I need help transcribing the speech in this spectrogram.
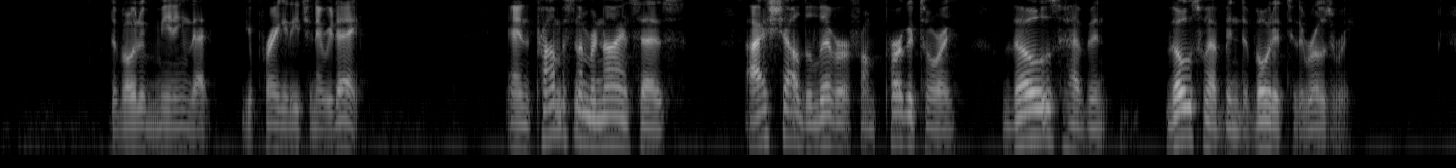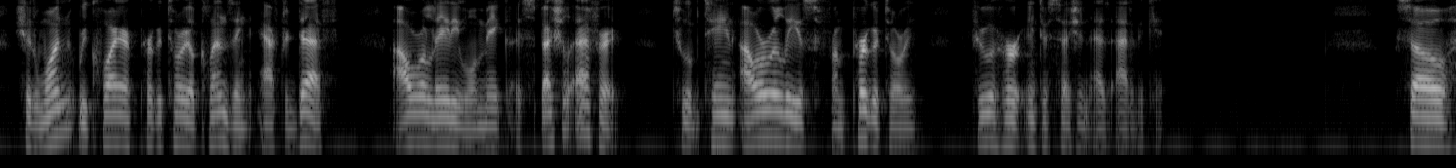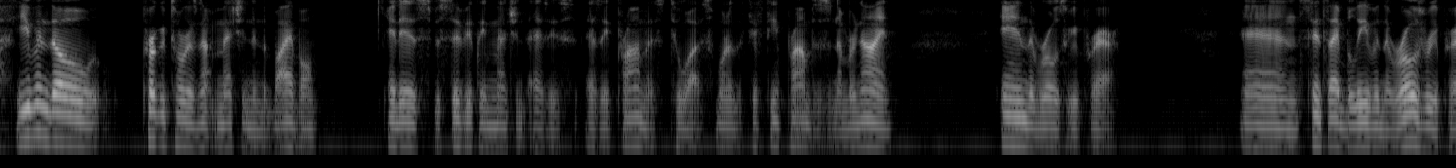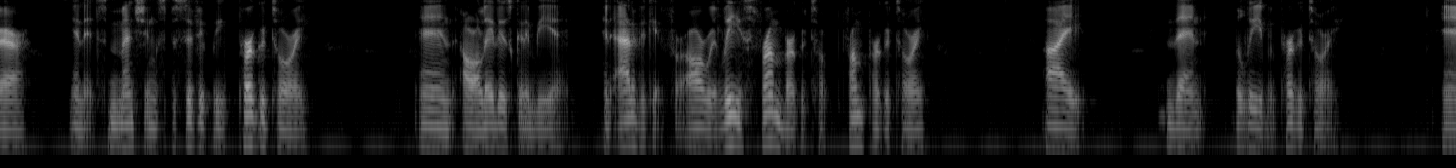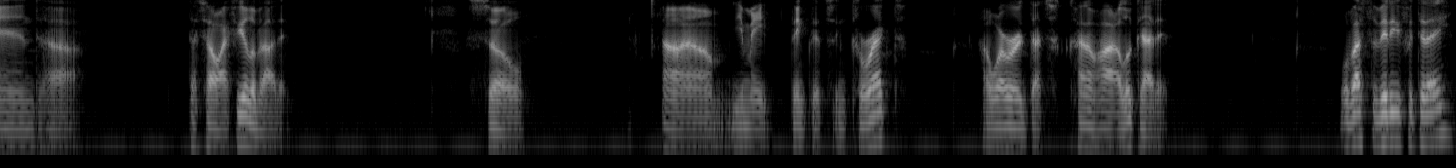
Devoted meaning that you're praying it each and every day. And promise number nine says, I shall deliver from purgatory those who have been those who have been devoted to the rosary. Should one require purgatorial cleansing after death, Our Lady will make a special effort to obtain our release from purgatory through her intercession as advocate. So, even though purgatory is not mentioned in the Bible, it is specifically mentioned as a, as a promise to us, one of the 15 promises, number nine, in the Rosary Prayer. And since I believe in the Rosary Prayer, and it's mentioning specifically purgatory, and Our Lady is going to be a, an advocate for our release from purgatory, from purgatory, I then believe in purgatory. And uh, that's how I feel about it. So um, you may think that's incorrect. However, that's kind of how I look at it. Well, that's the video for today.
